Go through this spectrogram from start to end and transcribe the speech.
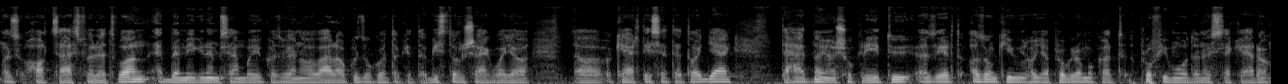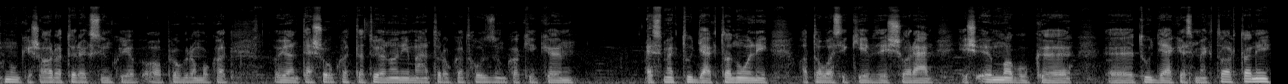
az 600 fölött van, ebben még nem számoljuk az olyan alvállalkozókat, akit a biztonság vagy a, a kertészetet adják, tehát nagyon sok rétű, azért azon kívül, hogy a programokat profi módon össze kell raknunk, és arra törekszünk, hogy a, a programokat, olyan tesókat, tehát olyan animátorokat hozzunk, akik ezt meg tudják tanulni a tavaszi képzés során, és önmaguk tudják ezt megtartani.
